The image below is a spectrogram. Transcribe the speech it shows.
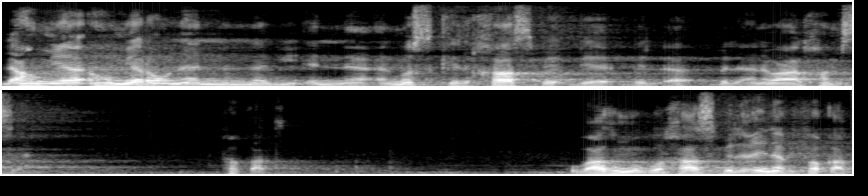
لا هم هم يرون أن النبي أن المسكر خاص بالأنواع الخمسة. فقط. وبعضهم يقول خاص بالعنب فقط.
